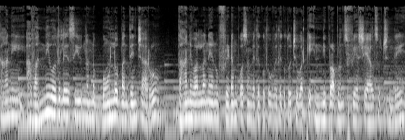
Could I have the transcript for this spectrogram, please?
కానీ అవన్నీ వదిలేసి నన్ను బోన్లో బంధించారు. దానివల్ల నేను ఫ్రీడమ్ కోసం వెతుకుతూ వెతుకుతూ చివరికి ఇన్ని ప్రాబ్లమ్స్ ఫేస్ చేయాల్సి వచ్చింది.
